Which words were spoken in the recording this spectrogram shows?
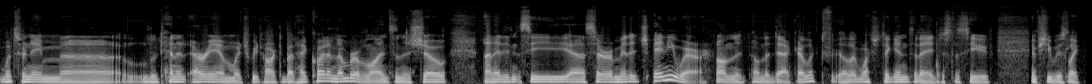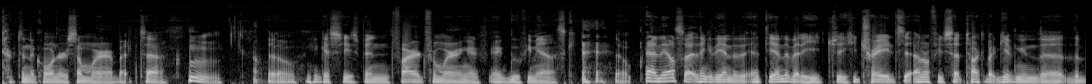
what's her name, uh, Lieutenant Airiam, which we talked about, had quite a number of lines in the show, and I didn't see uh, Sara Mitich anywhere on the on the deck. I looked, I watched again today just to see if, if she was like tucked in the corner somewhere, but uh, hmm. So I guess she's been fired from wearing a, a goofy mask. so, and they also, I think, at the end of the, at the end of it, he he trades. I don't know if you talked about giving him the, the,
